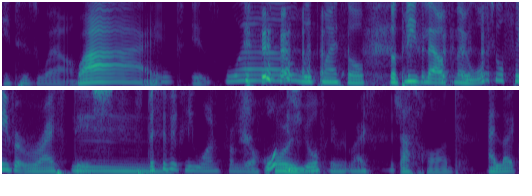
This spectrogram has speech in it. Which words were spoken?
It is well. Why? It is well with my soul. But please let us know what's your favorite rice dish, Mm. specifically one from your What is home. your favorite rice dish? That's hard. I like.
